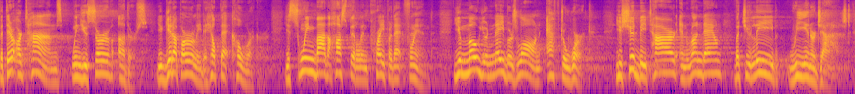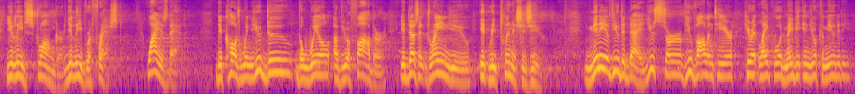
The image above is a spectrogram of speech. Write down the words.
But there are times when you serve others. You get up early to help that coworker. You swing by the hospital and pray for that friend. You mow your neighbor's lawn after work. You should be tired and run down, but you leave re energized. You leave stronger. You leave refreshed. Why is that? Because when you do the will of your Father, it doesn't drain you, it replenishes you. Many of you today, you serve, you volunteer here at Lakewood, maybe in your community.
